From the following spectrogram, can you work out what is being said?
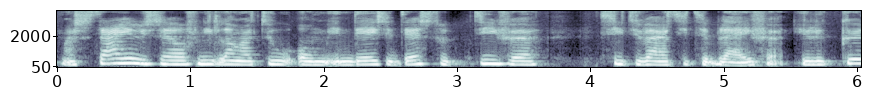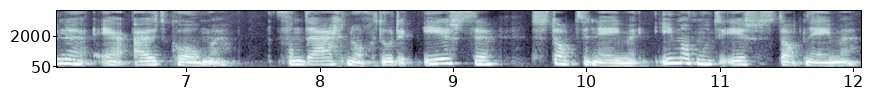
Maar sta jullie zelf niet langer toe om in deze destructieve situatie te blijven. Jullie kunnen eruit komen. Vandaag nog, door de eerste stap te nemen. Iemand moet de eerste stap nemen.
